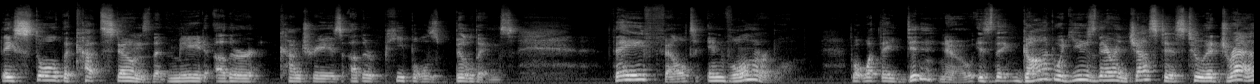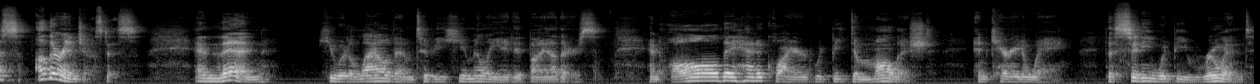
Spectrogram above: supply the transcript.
They stole the cut stones that made other countries, other people's buildings. They felt invulnerable. But what they didn't know is that God would use their injustice to address other injustice. And then he would allow them to be humiliated by others. And all they had acquired would be demolished and carried away. The city would be ruined.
